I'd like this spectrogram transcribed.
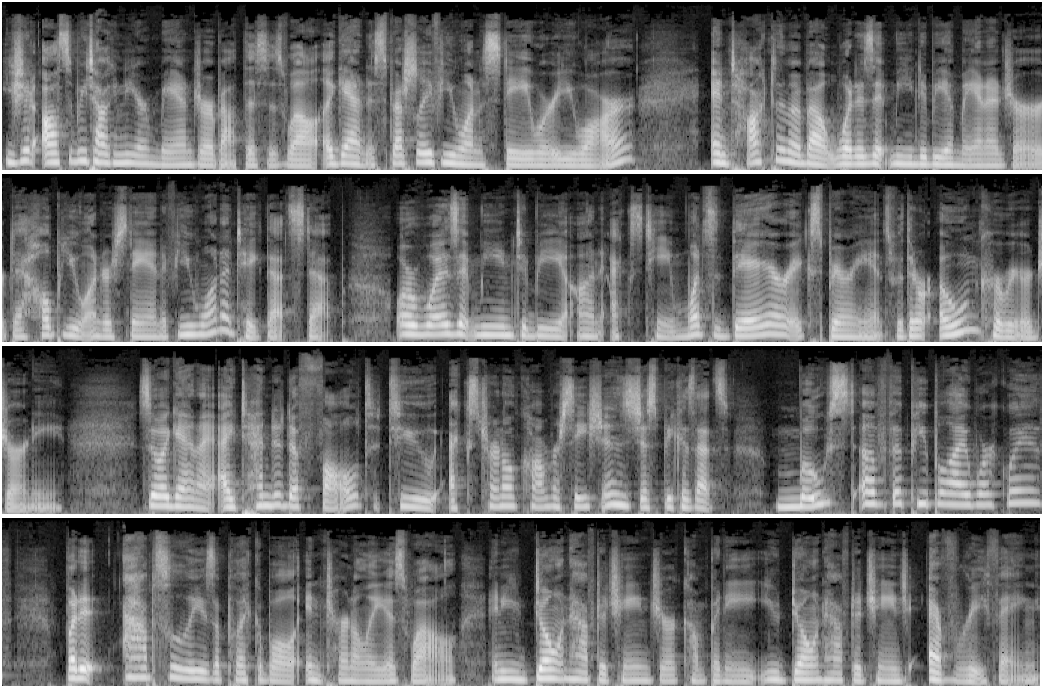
You should also be talking to your manager about this as well. Again especially if you want to stay where you are and talk to them about what does it mean to be a manager to help you understand if you want to take that step or what does it mean to be on X team? What's their experience with their own career journey? So again I, I tend to default to external conversations just because that's most of the people i work with but it absolutely is applicable internally as well. And you don't have to change your company. You don't have to change everything.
